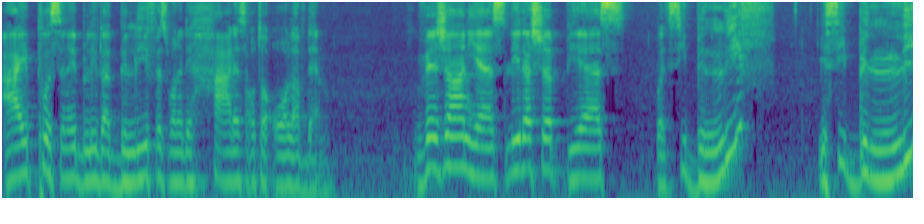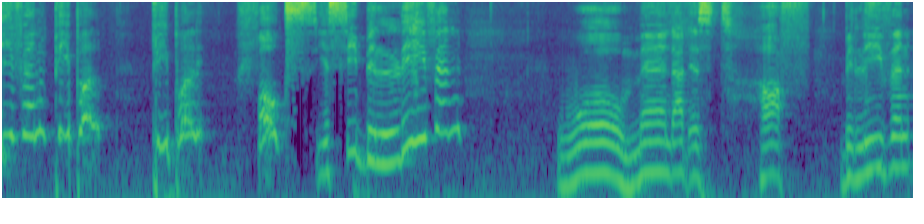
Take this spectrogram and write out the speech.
I personally believe that belief is one of the hardest out of all of them. Vision, yes. Leadership, yes. But see, belief, you see, believing people, people, folks, you see, believing Whoa, man, that is tough. Believing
